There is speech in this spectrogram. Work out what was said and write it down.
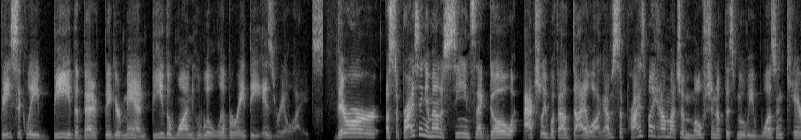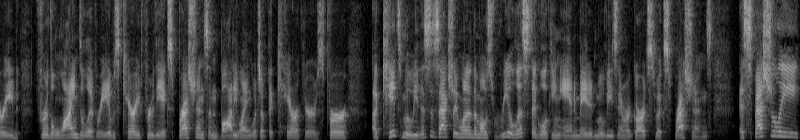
basically be the better, bigger man, be the one who will liberate the Israelites. There are a surprising amount of scenes that go actually without dialogue. I was surprised by how much emotion of this movie wasn't carried through the line delivery. It was carried through the expressions and body language of the characters. For a kids movie, this is actually one of the most realistic looking animated movies in regards to expressions especially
